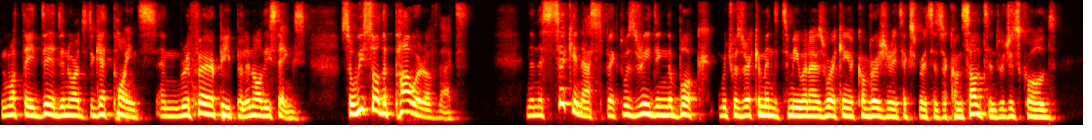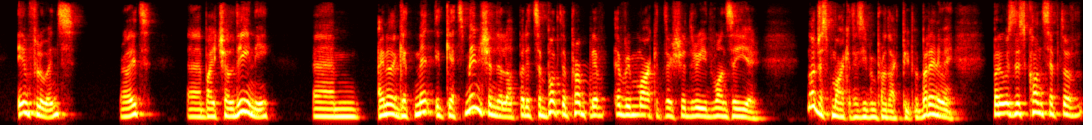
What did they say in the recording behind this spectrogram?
and what they did in order to get points and refer people and all these things. So we saw the power of that. And then the second aspect was reading the book, which was recommended to me when I was working at Conversion Rate Experts as a consultant, which is called Influence, right, uh, by Cialdini. Um, I know it, get it gets mentioned a lot, but it's a book that probably every marketer should read once a year. Not just marketers, even product people. But anyway, but it was this concept of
